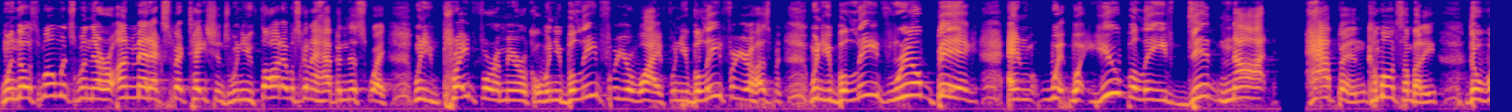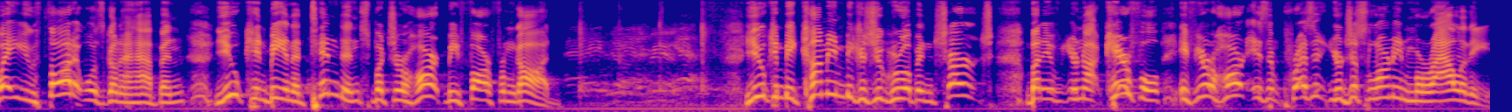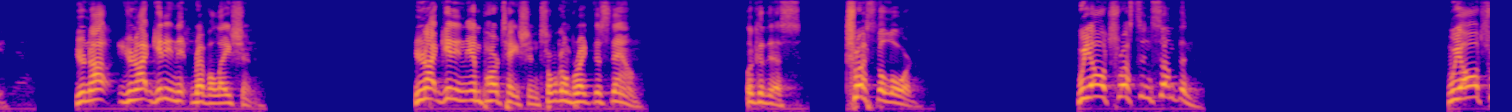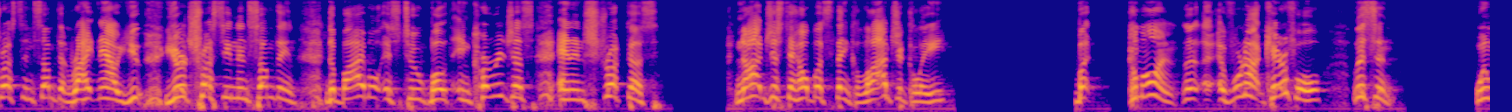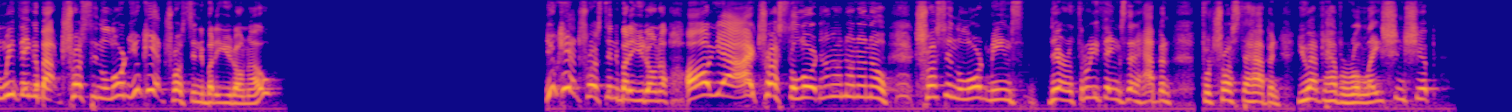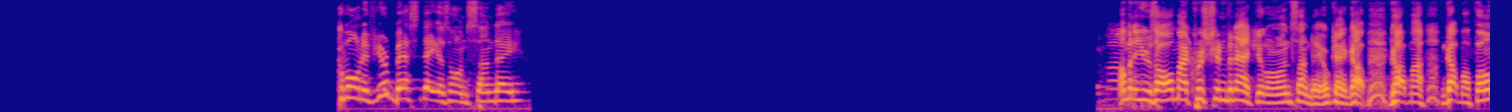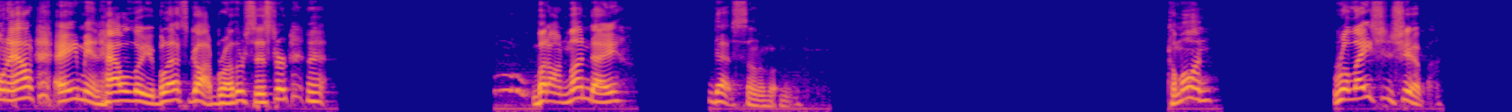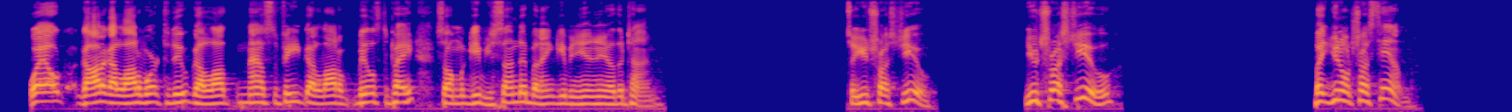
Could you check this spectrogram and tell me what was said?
When those moments when there are unmet expectations, when you thought it was going to happen this way, when you prayed for a miracle, when you believed for your wife, when you believed for your husband, when you believed real big and what you believed did not happen, come on, somebody, the way you thought it was going to happen, you can be in attendance, but your heart be far from God. You can be coming because you grew up in church, but if you're not careful, if your heart isn't present, you're just learning morality. You're not, you're not getting revelation. You're not getting impartation. So we're going to break this down. Look at this. Trust the Lord. We all trust in something. We all trust in something. Right now, you, you're trusting in something. The Bible is to both encourage us and instruct us not just to help us think logically, but come on, uh, if we're not careful, listen, when we think about trusting the Lord, you can't trust anybody you don't know. You can't trust anybody you don't know. Oh, yeah, I trust the Lord. No, no, no, no, no. Trusting the Lord means there are three things that happen for trust to happen. You have to have a relationship. Come on, if your best day is on Sunday, I'm going to use all my Christian vernacular on Sunday. Okay, got, got, my, got my phone out. Amen. Hallelujah. Bless God, brother, sister. But on Monday, that son of a. Come on. Relationship. Well, God, I got a lot of work to do, got a lot of mouths to feed, got a lot of bills to pay, so I'm going to give you Sunday, but I ain't giving you any other time. So you trust you. You trust you but you don't trust Him.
